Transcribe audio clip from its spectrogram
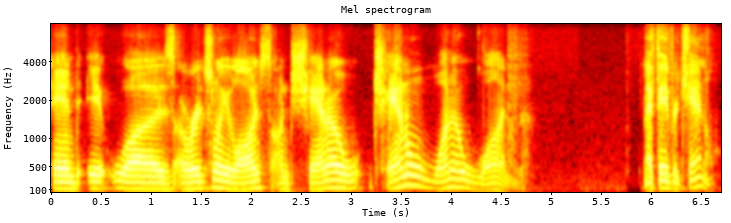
and it was originally launched on channel channel one hundred one. My favorite channel.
